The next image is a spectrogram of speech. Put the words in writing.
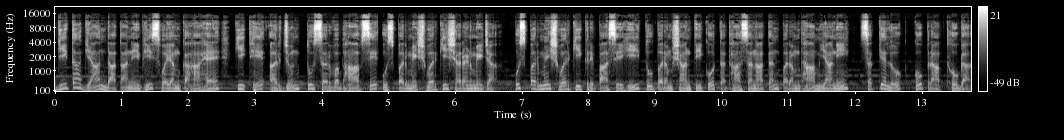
गीता ज्ञान दाता ने भी स्वयं कहा है कि थे अर्जुन, तू सर्वभाव से उस परमेश्वर की शरण में जा। उस परमेश्वर की कृपा से ही तू परम शांति को तथा सनातन परम धाम यानी सत्यलोक को प्राप्त होगा।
